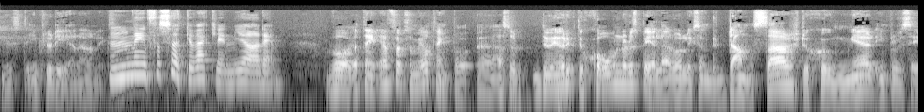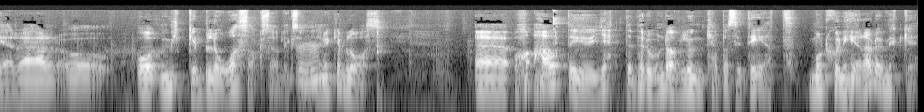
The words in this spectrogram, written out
Just det. Inkludera liksom. Mm, jag försöker verkligen göra det. Vad, tänk, en sak som jag har tänkt på. eh, Alltså, du är en riktig show när du spelar och liksom, du dansar, du sjunger, improviserar och, och mycket blås också. Liksom. Är mycket blås. Eh, och allt är ju jätteberoende av lungkapacitet. Motionerar du mycket?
